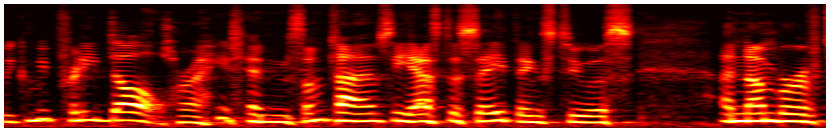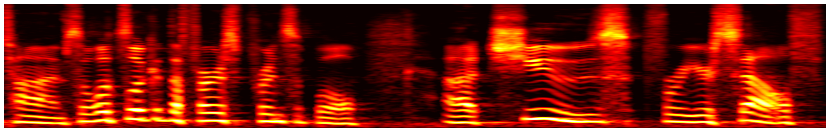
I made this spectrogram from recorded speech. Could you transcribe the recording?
we can be pretty dull, right? And sometimes he has to say things to us a number of times. So let's look at the first principle uh, choose for yourself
